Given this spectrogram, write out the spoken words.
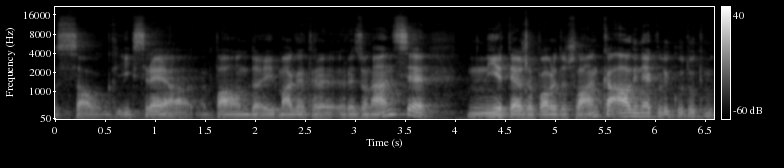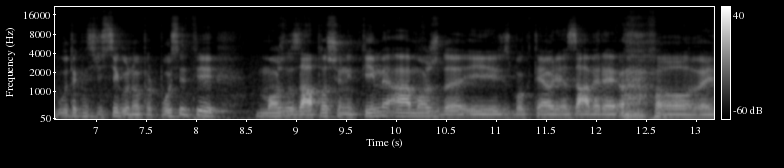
sa ovog X-raya, pa onda i magnetne rezonance, nije teža povreda članka, ali nekoliko utakmica će sigurno propustiti, možda zaplašeni time, a možda i zbog teorija zavere, ovaj,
